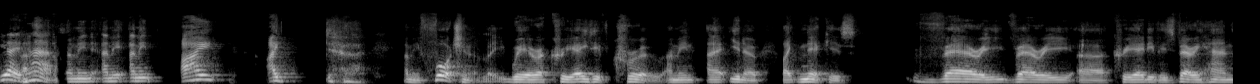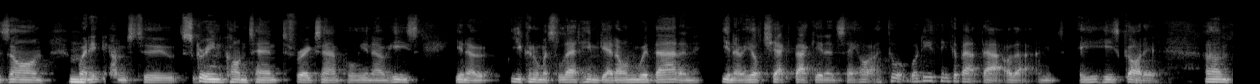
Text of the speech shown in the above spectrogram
yeah, it uh, has. I mean, I mean, I mean, I, I, I mean, fortunately, we're a creative crew. I mean, I, you know, like Nick is very, very uh, creative. He's very hands-on mm. when it comes to screen content, for example. You know, he's, you know, you can almost let him get on with that, and you know, he'll check back in and say, "Oh, I thought, what do you think about that or that?" And he, he's got it. Um,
